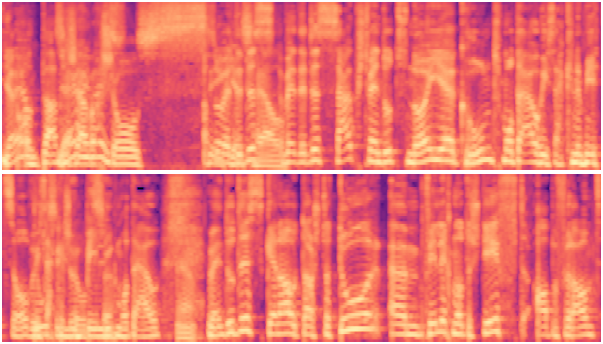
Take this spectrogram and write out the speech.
Ja, ja. Und das Ja, ist ja, einfach schon Also wenn du, as das, hell. wenn du das, selbst wenn du das neue Grundmodell, ich sage mir jetzt so, weil ich 1000 sage nur. Billigmodell, Ja. wenn du das, genau, Tastatur, ähm, vielleicht noch der Stift, aber vor allem das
